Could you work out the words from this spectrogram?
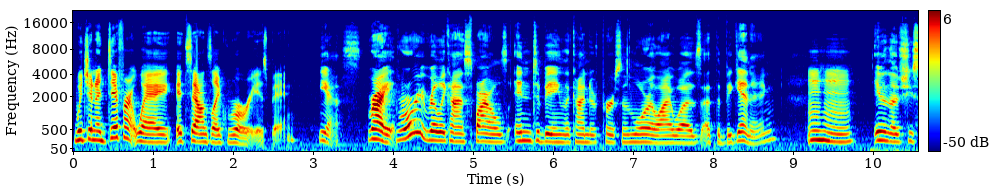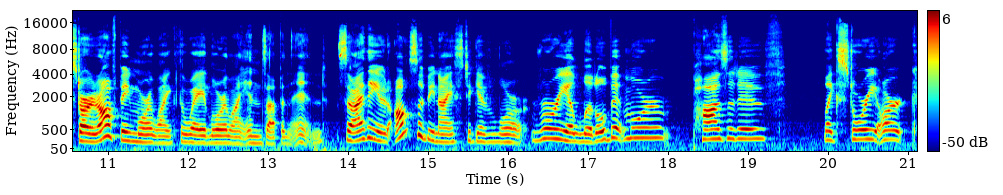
Which in a different way, it sounds like Rory is being. Yes. Right. Rory really kind of spirals into being the kind of person Lorelai was at the beginning, Mm-hmm. even though she started off being more like the way Lorelai ends up in the end. So I think it would also be nice to give Lor- Rory a little bit more positive, like story arc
